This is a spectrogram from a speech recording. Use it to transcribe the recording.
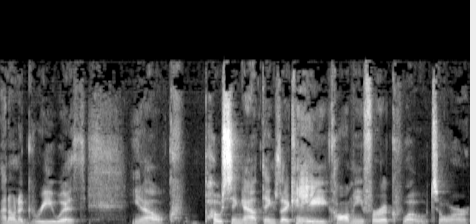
I don't agree with you know, posting out things like, hey, call me for a quote, or,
